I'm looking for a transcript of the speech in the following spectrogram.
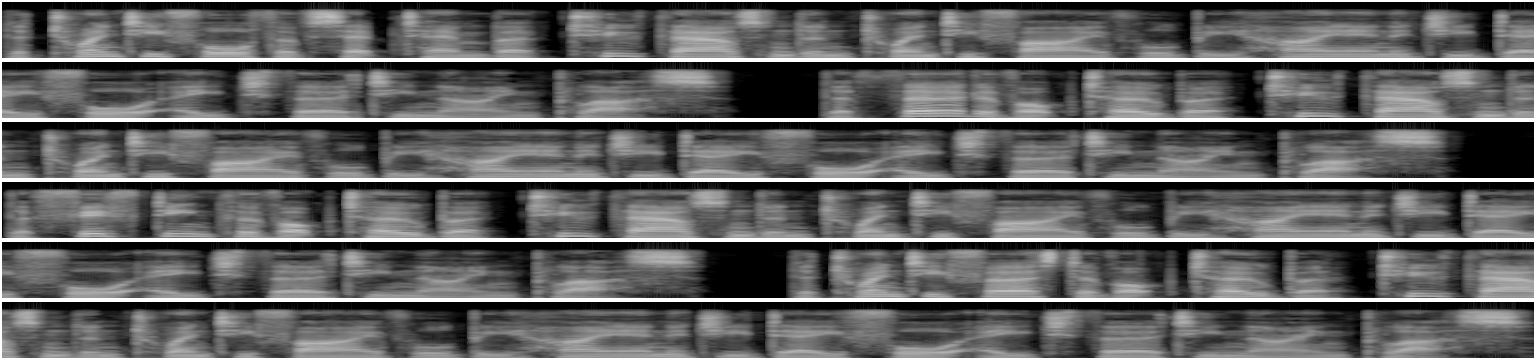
The 24th of September 2025 will be High Energy Day for H39+. The 3rd of October 2025 will be High Energy Day for H39+. The 15th of October 2025 will be High Energy Day for H39+. The 21st of October 2025 will be High Energy Day for H39+.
